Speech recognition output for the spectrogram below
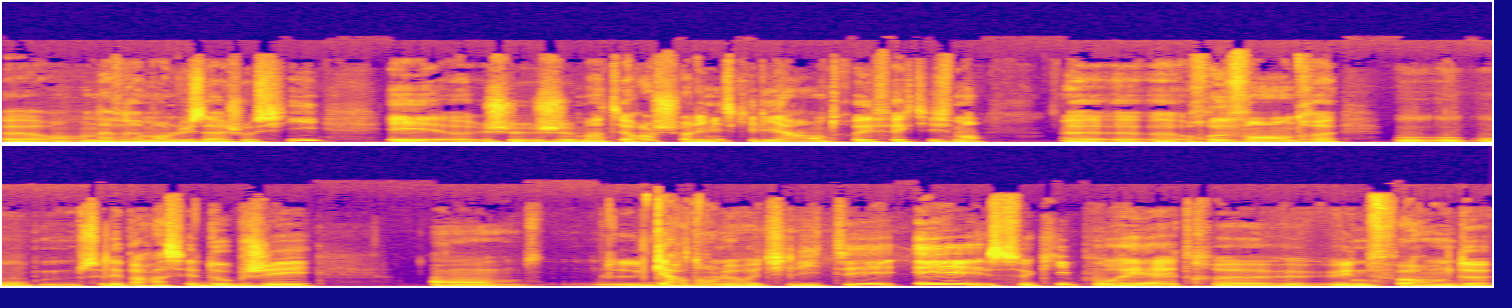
on a vraiment l'usage aussi. Et je, je m'interroge sur la limite qu'il y a entre effectivement revendre ou, ou se débarrasser d'objets en gardant leur utilité et ce qui pourrait être euh, une forme de,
